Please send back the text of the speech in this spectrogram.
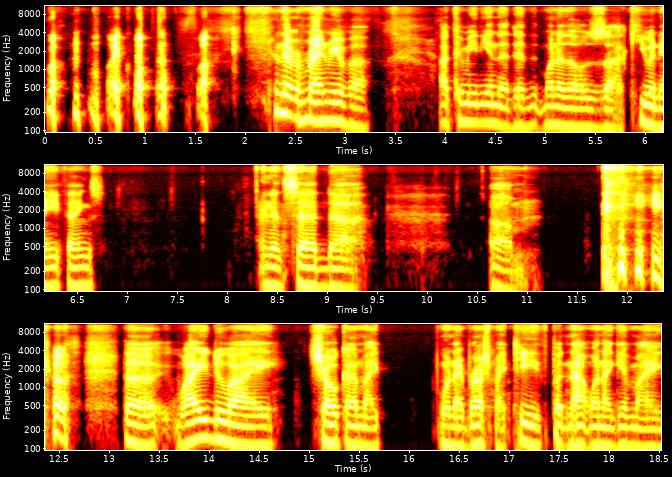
I'm like what the fuck? that reminded me of a a comedian that did one of those uh, Q and A things, and it said, uh, um, he goes, the why do I choke on my when I brush my teeth, but not when I give my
